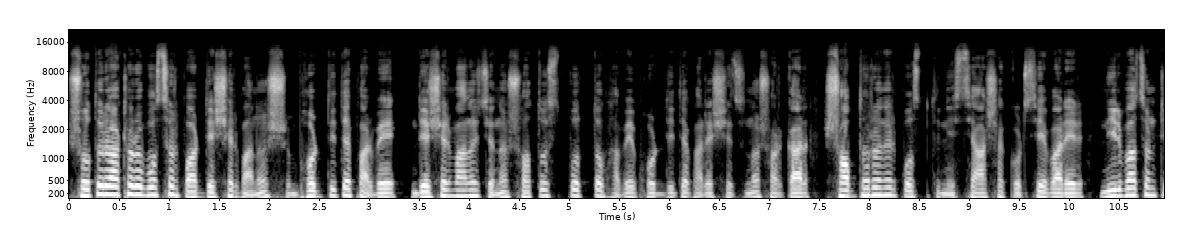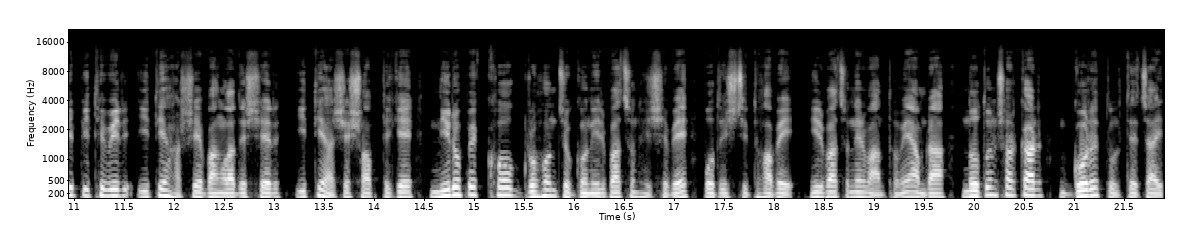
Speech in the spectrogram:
সতেরো আঠারো বছর পর দেশের মানুষ ভোট দিতে পারবে, দেশের মানুষ যেন স্বতঃস্ফূর্তভাবে ভোট দিতে পারে সেজন্য সরকার সব ধরনের প্রস্তুতি নিচ্ছে, আশা করছি। এবারের নির্বাচনটি পৃথিবীর ইতিহাসে বাংলাদেশের ইতিহাসে সবথেকে নিরপেক্ষ গ্রহণযোগ্য নির্বাচন হিসেবে প্রতিষ্ঠিত হবে। নির্বাচনের মাধ্যমে আমরা নতুন সরকার গড়ে তুলতে চাই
